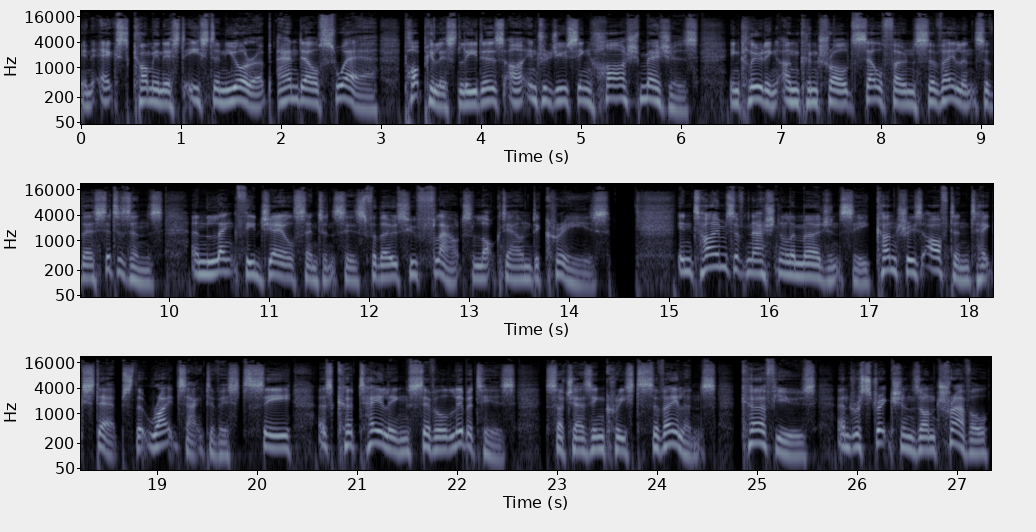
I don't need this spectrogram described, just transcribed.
In ex communist Eastern Europe and elsewhere, populist leaders are introducing harsh measures, including uncontrolled cell phone surveillance of their citizens and lengthy jail sentences for those who flout lockdown decrees. In times of national emergency, countries often take steps that rights activists see as curtailing civil liberties, such as increased surveillance, curfews, and restrictions on travel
